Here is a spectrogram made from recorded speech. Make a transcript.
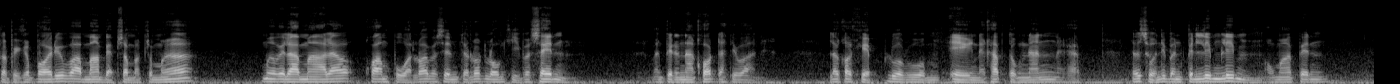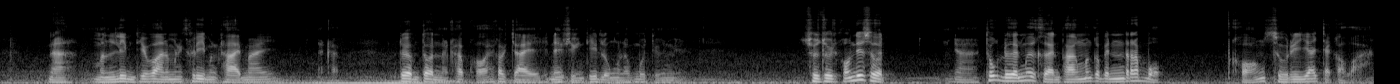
กระปิดกระปอยหรือว่ามาแบบสม่ำเสมอ เมื่อเวลามาแล้วความปวดร้อยเปอร์เซ็นต์จะลดลงกี่เปอร์เซ็นต์มันเป็นอนาคตนะที่ว่าเนี่ยแล้วก็เก็บรวบรวมเองนะครับ ตรงนั้นนะครับ แล้วส่วนที่มันเป็นริมริมๆออกมาเป็นนะมันริมที่ว่านั้นมันคลี่มันคลายไหมนะครับ เริ่มต้นนะครับ ขอให้เข้าใจในสิ่งที่ลุงเราพูดถึงเนี่ย สุดๆของที่สุดนะทุกเดือนเมื่อเขื่อนพังมันก็เป็นระบบของสุริยะจักรวาล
